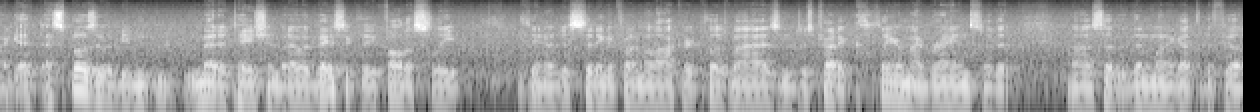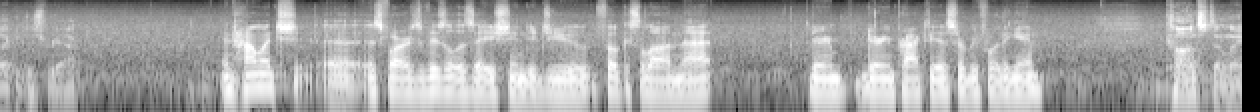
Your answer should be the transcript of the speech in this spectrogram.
I, I, suppose it would be meditation, but I would basically fall asleep. You know, just sitting in front of my locker, close my eyes, and just try to clear my brain so that, uh, so that then when I got to the field, I could just react. And how much, uh, as far as visualization, did you focus a lot on that during during practice or before the game? Constantly,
